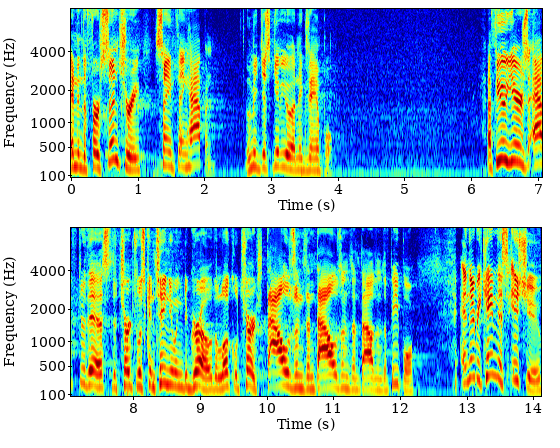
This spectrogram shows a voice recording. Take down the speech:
And in the first century, same thing happened. Let me just give you an example. A few years after this, the church was continuing to grow, the local church, thousands and thousands and thousands of people. And there became this issue,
